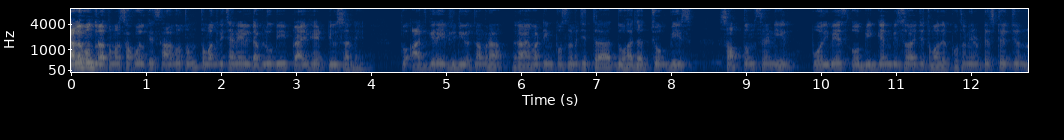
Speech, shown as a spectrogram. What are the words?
হ্যালো বন্ধুরা, তোমার সকলকে স্বাগতম তোমাদের চ্যানেল ডাব্লিউ বি প্রাইভেট টিউশনে তো আজকের এই ভিডিওতে আমরা রায়মার্টিন প্রশ্নবিচিত্রা দু হাজার চব্বিশ সপ্তম শ্রেণির পরিবেশ ও বিজ্ঞান বিষয়ে যে তোমাদের প্রথম ইউনিট টেস্টের জন্য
